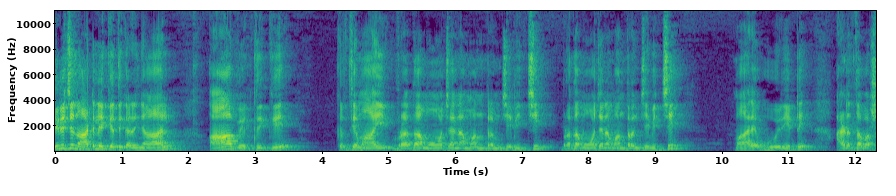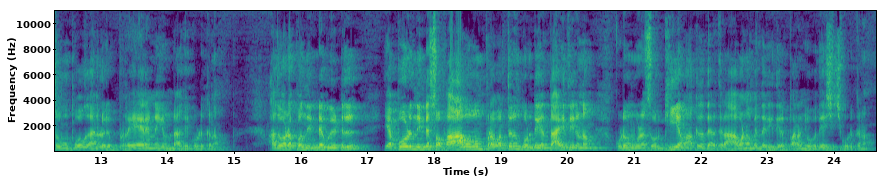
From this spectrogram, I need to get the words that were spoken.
തിരിച്ച് നാട്ടിലേക്ക് എത്തിക്കഴിഞ്ഞാൽ ആ വ്യക്തിക്ക് കൃത്യമായി വ്രതമോചന മന്ത്രം ജപിച്ച് വ്രതമോചന മന്ത്രം ജപിച്ച് മാല ഊരിയിട്ട് അടുത്ത വർഷവും പോകാനുള്ളൊരു പ്രേരണയുണ്ടാക്കി കൊടുക്കണം. അതോടൊപ്പം നിന്റെ വീട്ടിൽ എപ്പോഴും നിന്റെ സ്വഭാവവും പ്രവർത്തനവും കൊണ്ട് എന്തായിത്തീരണം കുടുംബം മുഴുവൻ സ്വർഗീയമാക്കുന്ന തരത്തിലാവണം എന്ന രീതിയിൽ പറഞ്ഞ് ഉപദേശിച്ചു കൊടുക്കണം.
